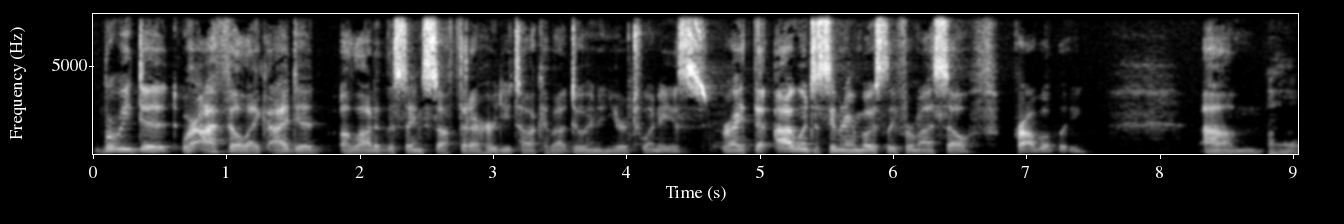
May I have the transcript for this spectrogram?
where we did, where I feel like I did a lot of the same stuff that I heard you talk about doing in your twenties, right? That I went to seminary mostly for myself, probably. Um, uh-huh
